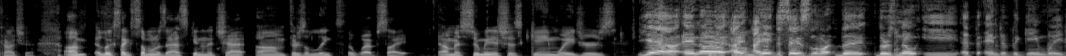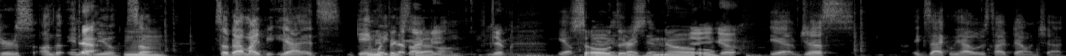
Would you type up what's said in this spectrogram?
Gotcha. Um, it looks like someone was asking in the chat um, if there's a link to the website. I'm assuming it's just GameWagrs. Yeah, and uh, I, I, hate to say this, Lamar. the there's no e at the end of the GameWagrs on the interview, yeah. so mm. so that might be yeah, it's gamewagrs.com. Yep. Yep. So there's right there. no. There you go. Yeah, just exactly how it was typed out in chat.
